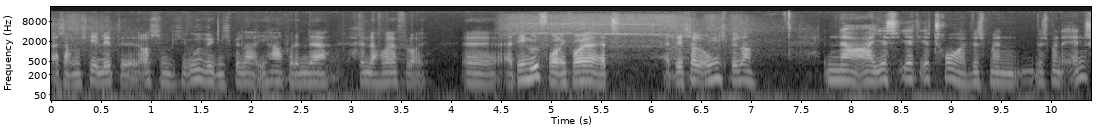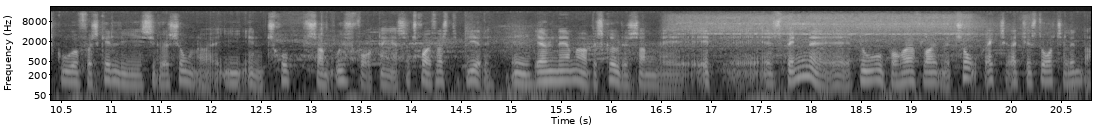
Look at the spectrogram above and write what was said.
altså måske lidt øh, også som udviklingsspillere, I har på den der, den der højre fløj. Øh, er det en udfordring for jer, at, at det er så unge spillere? Nej, jeg, jeg, jeg tror, at hvis man, hvis man anskuer forskellige situationer i en trup som udfordringer, så tror jeg først, det bliver det. Mm. Jeg vil nærmere beskrive det som øh, et, et spændende duo på højre fløj med to rigtig, rigtig store talenter.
